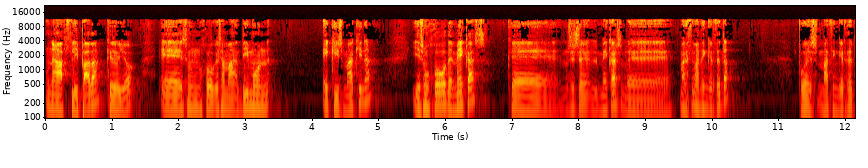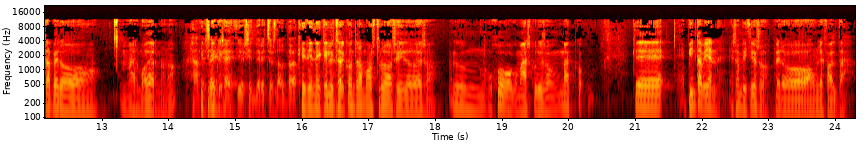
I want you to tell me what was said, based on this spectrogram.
una flipada, creo yo. Es un juego que se llama Demon X Máquina y es un juego de mechas que no sé si es el mechas le, Mazinger Z pues Mazinger Z pero más moderno, ¿no? Ah, Que pensaba que decir sin derechos de autor. que tiene que luchar contra monstruos y todo eso. Un, un juego más curioso, una co- que pinta bien, es ambicioso, pero aún le falta.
